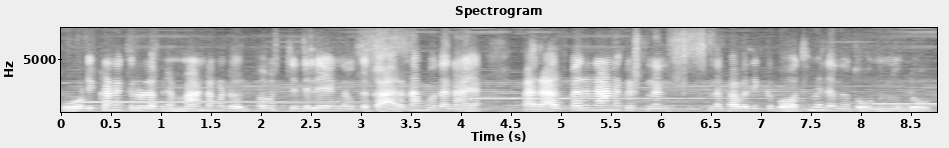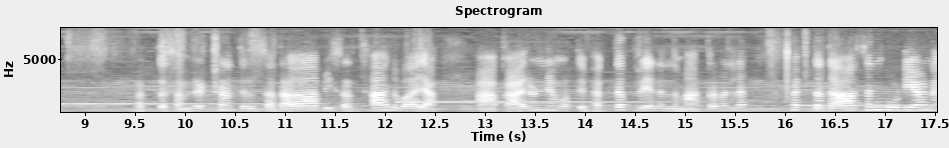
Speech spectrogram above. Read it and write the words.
കോടിക്കണക്കിലുള്ള ബ്രഹ്മാണ്ടങ്ങളുടെ ഉത്ഭവസ്ഥിതിലയങ്ങൾക്ക് കാരണഭൂതനായ പരാൽപരനാണ് കൃഷ്ണൻ എന്ന ഭവതിക്ക് ബോധമില്ലെന്ന് തോന്നുന്നുല്ലോ. ഭക്ത സംരക്ഷണത്തിൽ സദാപി ശ്രദ്ധാലുവായ ആ കാരുണ്യമൂർത്തി ഭക്തപ്രിയൻ എന്ന് മാത്രമല്ല ഭക്തദാസൻ കൂടിയാണ്.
